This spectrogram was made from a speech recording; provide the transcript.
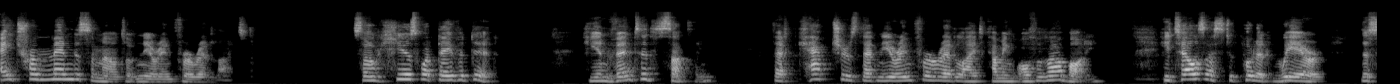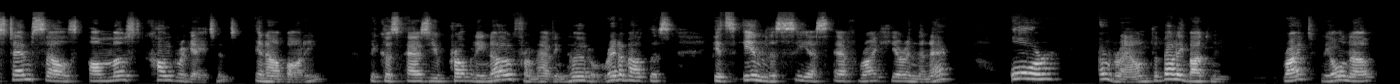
a tremendous amount of near infrared light. So here's what David did. He invented something that captures that near infrared light coming off of our body. He tells us to put it where the stem cells are most congregated in our body, because as you probably know from having heard or read about this, it's in the CSF right here in the neck or around the belly button, right? We all know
